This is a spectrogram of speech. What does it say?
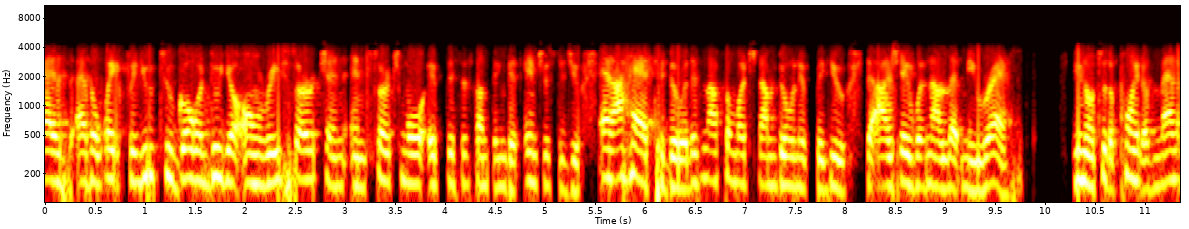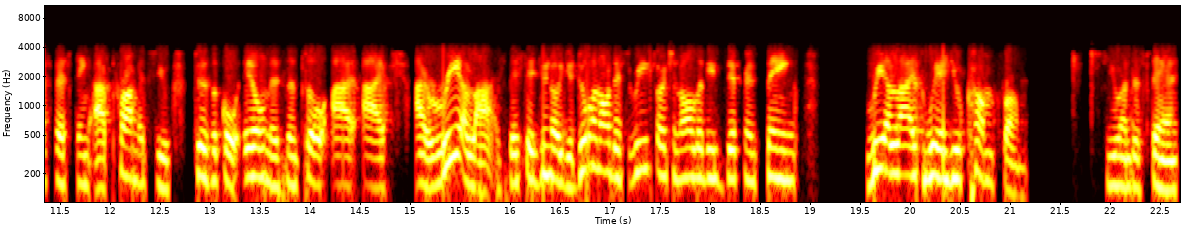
as as a way for you to go and do your own research and and search more if this is something that interested you. And I had to do it. It's not so much that I'm doing it for you. The Aje would not let me rest. You know, to the point of manifesting, I promise you, physical illness until I I I realized. They said, you know, you're doing all this research and all of these different things. Realize where you come from. You understand?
